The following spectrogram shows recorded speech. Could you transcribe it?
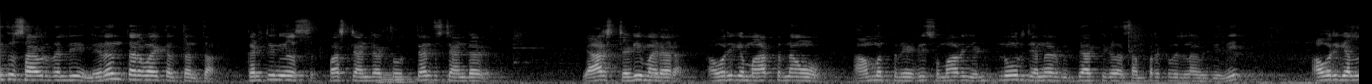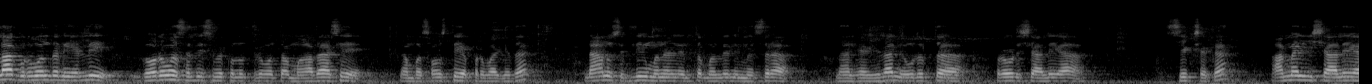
ಐದು ಸಾವಿರದಲ್ಲಿ ನಿರಂತರವಾಗಿ ಕಲ್ತಂಥ continuous first standard to tenth standard ಯಾರು ಸ್ಟಡಿ ಮಾಡ್ಯಾರ, ಅವರಿಗೆ ಮಾತ್ರ ನಾವು ಆಮಂತ್ರಣ ನೀಡಿ ಸುಮಾರು ಎಂಟುನೂರು ಜನರ ವಿದ್ಯಾರ್ಥಿಗಳ ಸಂಪರ್ಕದಲ್ಲಿ ನಾವಿದ್ದೀವಿ. ಅವರಿಗೆಲ್ಲ ಗುರುವಂದನೆಯಲ್ಲಿ ಗೌರವ ಸಲ್ಲಿಸಬೇಕು ಅನ್ನುತ್ತಿರುವಂಥ ಮಾದಾಶೆ ನಮ್ಮ ಸಂಸ್ಥೆಯ ಪರವಾಗಿದೆ. ನಾನು ಸಿದ್ಲಿಂಗ್ ಮನಹಳ್ಳಿ ಅಂತ ಮೊದಲೇ ನಿಮ್ಮ ಹೆಸರ ನಾನು ಹೇಳಿಲ್ಲ. ನಿವೃತ್ತ ಪ್ರೌಢಶಾಲೆಯ ಶಿಕ್ಷಕ, ಆಮೇಲೆ ಈ ಶಾಲೆಯ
